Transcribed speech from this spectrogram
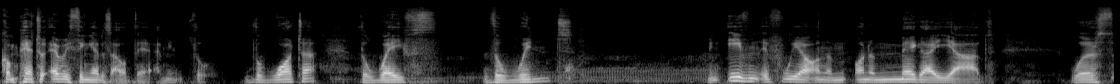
compared to everything that is out there. I mean, the, the water, the waves, the wind. I mean, even if we are on a, on a mega yacht, worth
